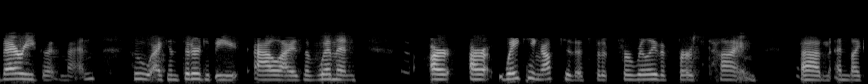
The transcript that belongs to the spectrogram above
very good men who i consider to be allies of women are are waking up to this for for really the first time um and like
